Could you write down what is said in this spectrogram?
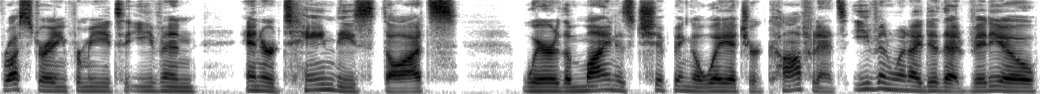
frustrating for me to even entertain these thoughts where the mind is chipping away at your confidence. Even when I did that video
